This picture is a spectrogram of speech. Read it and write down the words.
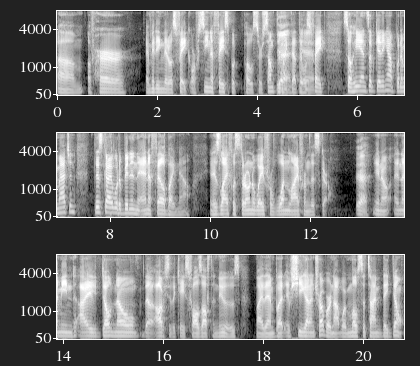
um, of her admitting that it was fake or seen a Facebook post or something Yeah, like that that was yeah. fake. So he ends up getting out. But imagine this guy would have been in the NFL by now and his life was thrown away for one lie from this girl. Yeah. You know, and I mean, I don't know that obviously the case falls off the news by then, but if she got in trouble or not, well, most of the time they don't.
